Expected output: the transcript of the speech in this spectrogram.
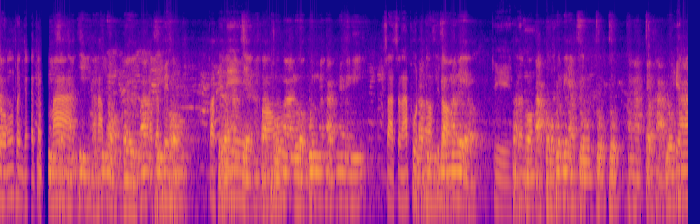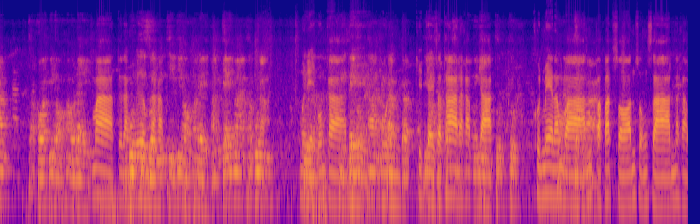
สงฆ์เพิ่นก็จะมามาสถานที่นะครับพี่น้องเลยว่าจะเป็นประเพเพื่อณีทำเจียงขกัอบงผู้มารวมบุญนะครับในวันนี้ศาสนาพุทธเราเนาะที่พี่ต้น้อองงมาเร็วที่ขอเพิ่นขอกราบขอบคุณเป็นอย่างสูงทุกๆคณะเจ้าขาลงทานจะขอให้พี่น้องเข้าได้มาแต่ดังเดิมนะครับที่พี่น้องเขาได้ตั้งใจมาทำบุญเมื่อนี้ผมก็ได้บุญจิตใจศรัทธานะครับ จากคุณแม่น้ำหวานประพัดสอนสงสารนะครับ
